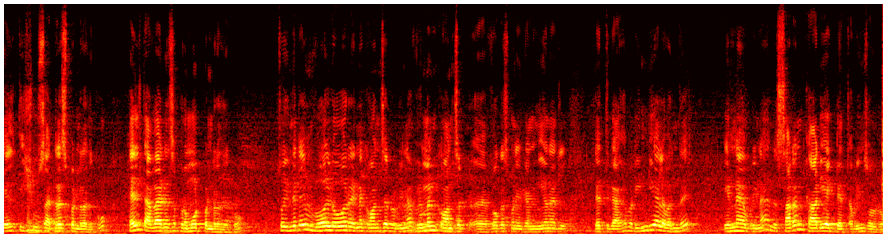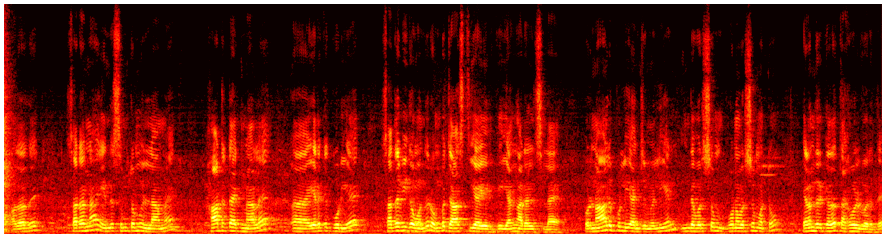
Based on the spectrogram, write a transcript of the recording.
ஹெல்த் இஷ்யூஸ் அட்ரஸ் பண்ணுறதுக்கும் ஹெல்த் அவேர்னஸை ப்ரொமோட் பண்ணுறதுக்கும் ஸோ இந்த டைம் வேர்ல்டு ஓவர் என்ன கான்செப்ட் அப்படின்னா விமன் கான்செப்ட் ஃபோக்கஸ் பண்ணியிருக்காங்க நியோனேட்டல் டெத்துக்காக பட் இந்தியாவில் வந்து என்ன அப்படின்னா இந்த சடன் கார்டியாக் டெத் அப்படின்னு சொல்கிறோம் அதாவது சடனாக எந்த சிம்டமும் இல்லாமல் ஹார்ட் அட்டாக்னால இறக்கக்கூடிய சதவீதம் வந்து ரொம்ப ஜாஸ்தியாக இருக்குது யங் அடல்ட்ஸில் ஒரு நாலு புள்ளி அஞ்சு மில்லியன் இந்த வருஷம் போன வருஷம் மட்டும் இறந்துருக்கிறதா தகவல் வருது.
